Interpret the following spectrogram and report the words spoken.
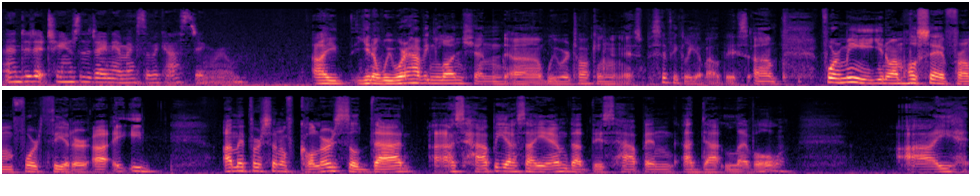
And did it change the dynamics of a casting room? I, you know, we were having lunch and uh, we were talking specifically about this. Um, for me, you know, I'm Jose from Ford Theater. Uh, it, I'm a person of color, so that as happy as I am that this happened at that level, I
